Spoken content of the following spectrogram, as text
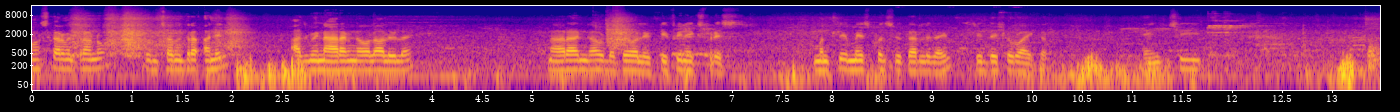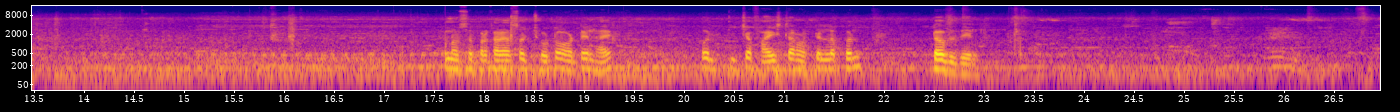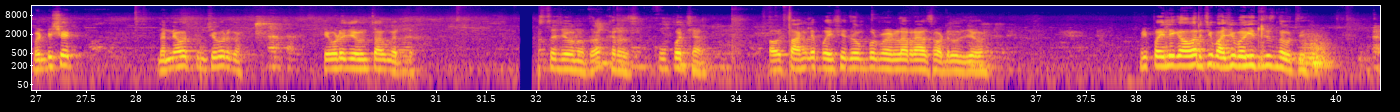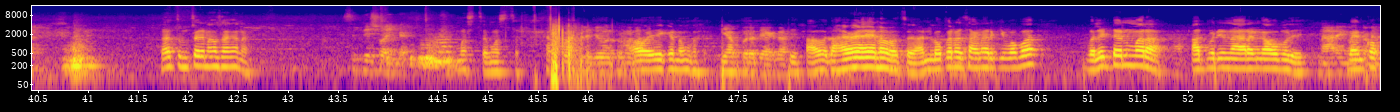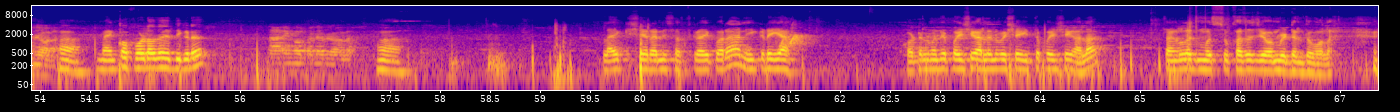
नमस्कार मित्रांनो तुमचा मित्र अनिल. आज मी नारायणगावला आलेलो आहे. नारायणगाव डबेवाले टिफिन एक्सप्रेस मंथली मेस पण स्वीकारले जाईल सिद्धेश्वर वायकर. यांची पण अशा प्रकारे असं छोटं हॉटेल आहे पण तिच्या फाईव्ह स्टार हॉटेलला पण टब देईल. बंटी शेठ धन्यवाद तुमचे बरं का. एवढं जेवण चालू घातलं. मस्त जेवण होतं हं, खरंच. खूपच छान. अहो चांगले पैसे देऊन पण मिळणार आहे आज हॉटेलला जेवण. मी पहिली गावावरची भाजी बघितलीच नव्हती. हा तुमचं नाव सांगा ना. मस्त मस्त. आपलं जेवण तुम्हाला. अहो एक नंबर. या परत एकदा. अहो दहा वेळा येणार होतं. आणि लोकांना सांगणार की बाबा भले टर्न मारा आतमध्ये नारायणगावमध्ये. Narayangaon bank of. हां बँक ऑफ बडोदा आहे तिकडं. नारायणगाव हां. लाईक शेअर आणि सबस्क्राईब करा आणि इकडे या. हॉटेलमध्ये पैसे घालण्यापेक्षा इथं पैसे घाला. चांगलं मस्त सुखाचं जेवण भेटेल तुम्हाला.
